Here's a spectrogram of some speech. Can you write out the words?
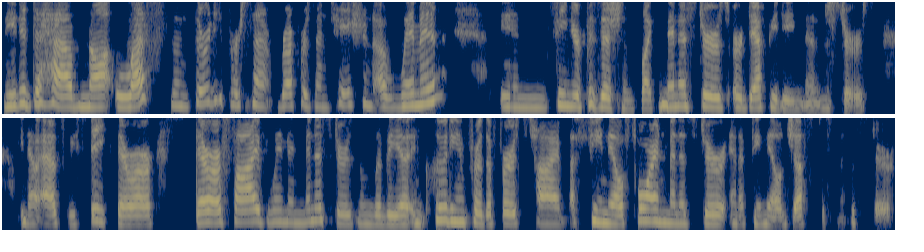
needed to have not less than 30% representation of women in senior positions like ministers or deputy ministers. You know as we speak there are there are five women ministers in libya including for the first time a female foreign minister and a female justice minister.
